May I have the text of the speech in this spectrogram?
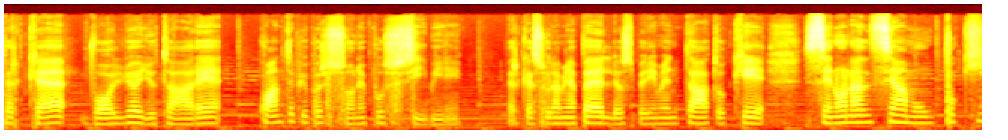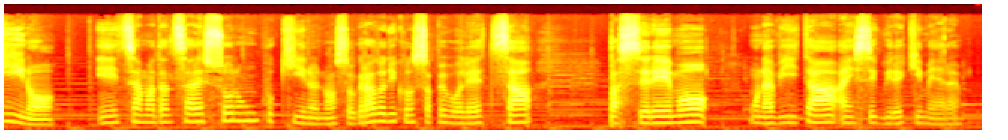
perché voglio aiutare quante più persone possibili. Perché sulla mia pelle ho sperimentato che se non alziamo un pochino, iniziamo ad alzare solo un pochino il nostro grado di consapevolezza, passeremo una vita a inseguire chimere.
